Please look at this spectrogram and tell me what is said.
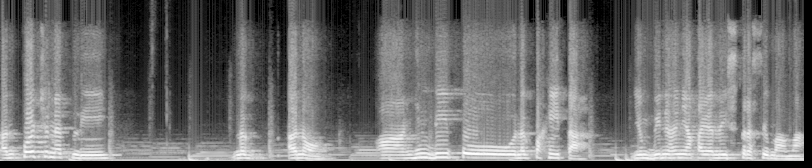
unfortunately, nag, ano, ah, hindi po nagpakita. Yung binahan niya kaya na-stress si mama.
